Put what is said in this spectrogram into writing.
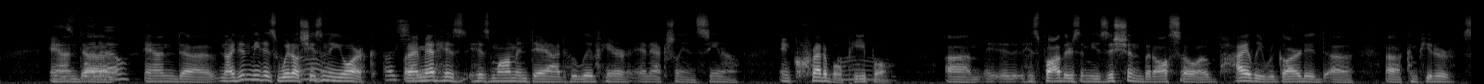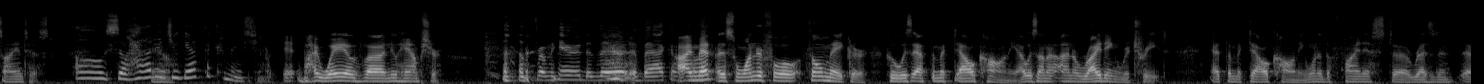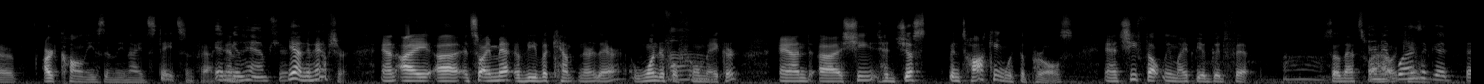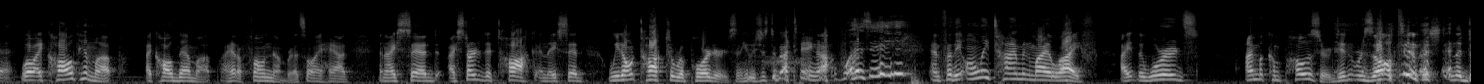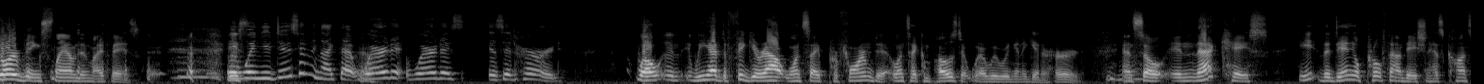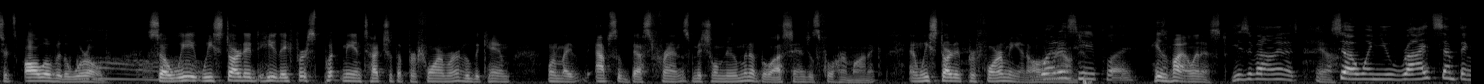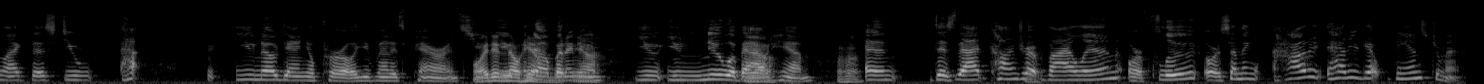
And, widow? Uh, and uh, no, I didn't meet his widow. She's in New York. Oh, but I met his, his mom and dad who live here and actually in Encino. Incredible people. Oh. Um, i- i- his father's a musician, but also a highly regarded uh, uh, computer scientist Oh, so how did Yeah. you get the commission? eh, by way of uh, New Hampshire. From here to there to back I met this wonderful filmmaker who was at the MacDowell Colony. I was on a, on a writing retreat at the MacDowell Colony, one of the finest uh, resident uh, art colonies in the United States, in fact. in And- New Hampshire. Yeah, New Hampshire. And I uh, and so I met Aviva Kempner there, a wonderful Ah. filmmaker, and uh, she had just been talking with the Pearls, and she felt we might be a good fit. So that's why. and it was a good fit. Well, I called him up. I called them up. I had a phone number. That's all I had. And I said, I started to talk, and they said, we don't talk to reporters. And he was just about to hang up. Was he? And for the only time in my life, I, the words, I'm a composer, didn't result in the, in the door being slammed in my face. But when you do something like that, where do, where does is it heard? well, we had to figure out once I performed it, once I composed it, where we were going to get it heard. Mm-hmm. And so in that case, he, the Daniel Pearl Foundation has concerts all over the world. Oh. So we, we started, he, they first put me in touch with a performer who became one of my absolute best friends, Mitchell Newman of the Los Angeles Philharmonic. And we started performing it all What around. does he play? He's a violinist. He's a violinist. Yeah. So when you write something like this, do you ha, you know Daniel Pearl? You've met his parents. Well, I didn't you- know him, No, but but I mean, yeah. you you knew about Yeah. him. Uh-huh. And does that conjure up violin or flute or something? How do how do you get the instrument?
